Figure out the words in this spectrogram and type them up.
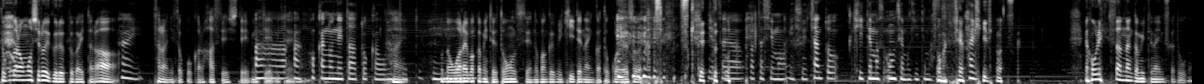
そこから面白いグループがいたらはい。さらにそこから派生して見てみたいな。他のネタとかを見てて、へーこんなお笑いばっか見てると音声の番組聞いてないんかと怒られそうな感じですけれどいやそれは私も一緒にちゃんと聞いてます。音声も聞いてます。音声は聞いてますか、え堀江さんなんか見てないんですか動画？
